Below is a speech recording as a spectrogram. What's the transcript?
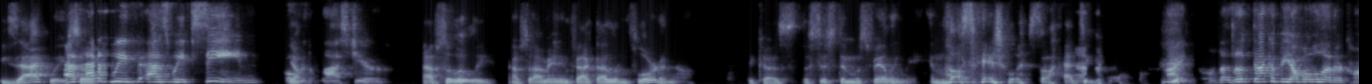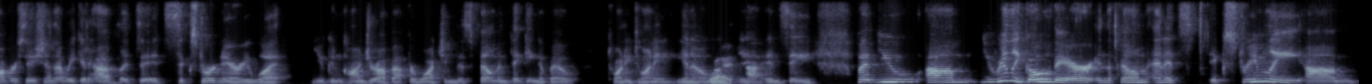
Exactly. As, so, as we've as we've seen over the last year. Absolutely. Absolutely. I mean, in fact, I live in Florida now because the system was failing me in Los Angeles, so I had yeah. to go. I look, that could be a whole other conversation that we could have. It's, it's extraordinary what you can conjure up after watching this film and thinking about 2020 you know right. yeah insane but you um you really go there in the film and it's extremely um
